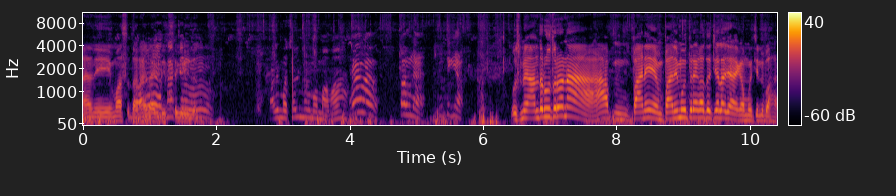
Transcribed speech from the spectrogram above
आणि मासं धरायला लागली उसमें अंदर उतरो ना आप पानी पानी में उतरेगा तो चला जाएगा मछली बाहर।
